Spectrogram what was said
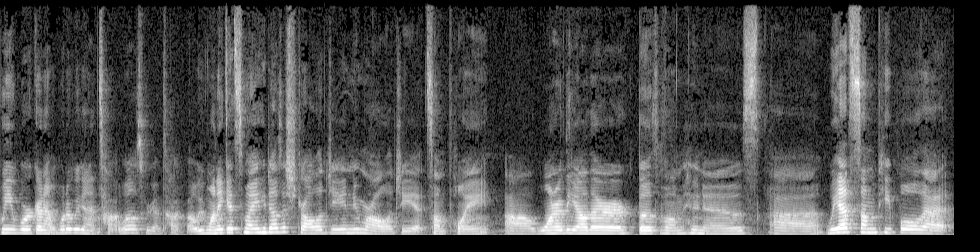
we were gonna what are we gonna talk what else are we gonna talk about we want to get somebody who does astrology and numerology at some point uh, one or the other both of them who knows uh, we had some people that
